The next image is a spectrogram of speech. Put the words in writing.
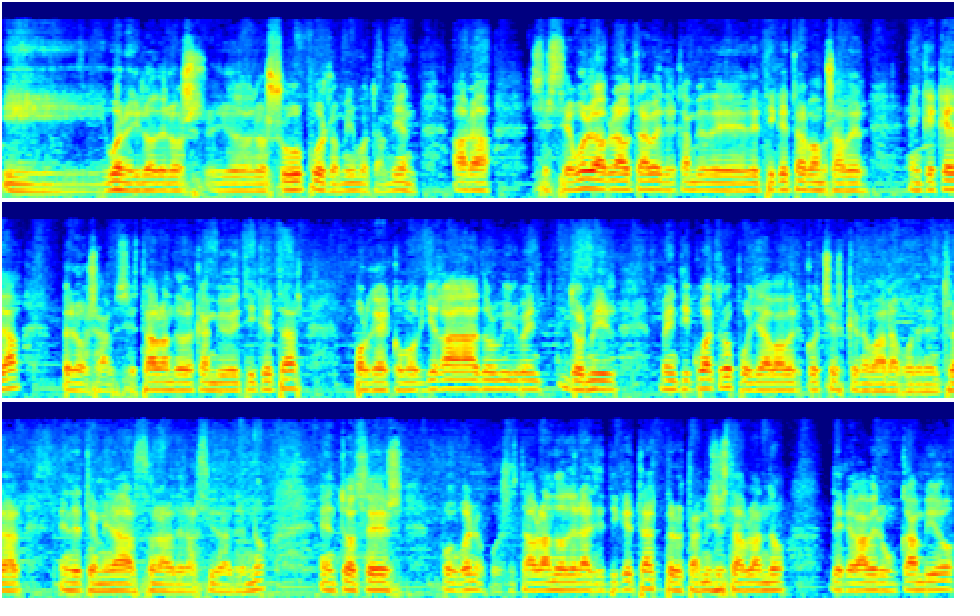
Y bueno, y lo de los, de los sub, pues lo mismo también. Ahora se, se, vuelve a hablar otra vez del cambio de, etiquetas, vamos a ver en qué queda, pero se está hablando del cambio de etiquetas porque como llega a 2024, pues ya va a haber coches que no van a poder entrar en determinadas zonas de las ciudades, ¿no? Entonces, pues bueno, pues se está hablando de las etiquetas, pero también se está hablando de que va a haber un cambio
